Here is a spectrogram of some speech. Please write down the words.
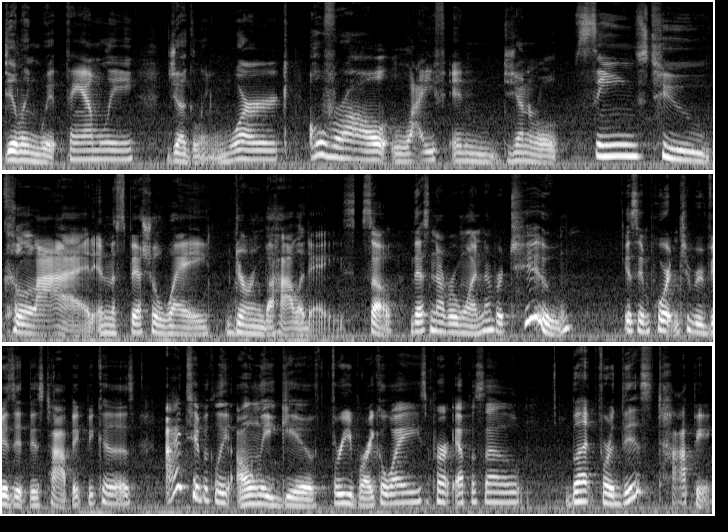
dealing with family, juggling work, overall life in general seems to collide in a special way during the holidays. So that's number one. Number two, it's important to revisit this topic because I typically only give three breakaways per episode. But for this topic,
